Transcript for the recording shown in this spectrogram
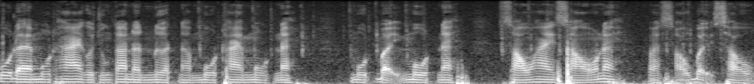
Bộ đề 12 của chúng ta lần lượt là 121 này 171 này 626 này và 676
